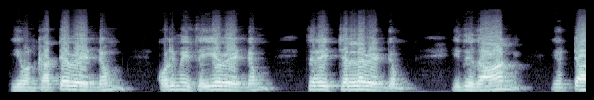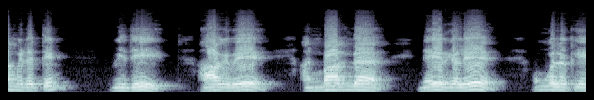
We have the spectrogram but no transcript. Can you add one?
இவன் கட்ட வேண்டும் கொடுமை செய்ய வேண்டும் சிறை செல்ல வேண்டும். இதுதான் எட்டாம் இடத்தின் விதி. ஆகவே அன்பார்ந்த நேயர்களே உங்களுக்கு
